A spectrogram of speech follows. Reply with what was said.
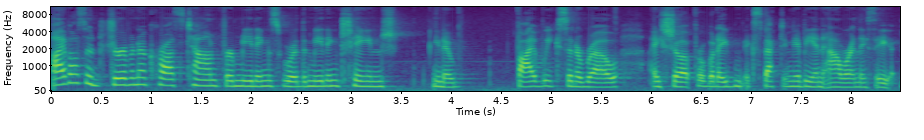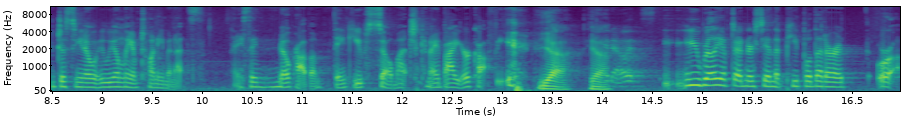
I've also driven across town for meetings where the meeting changed, you know, five weeks in a row. I show up for what I'm expecting to be an hour, and they say, just you know, we only have 20 minutes. I say, no problem. Thank you so much. Can I buy your coffee? Yeah, yeah. you know, it's, you really have to understand that people that are, or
